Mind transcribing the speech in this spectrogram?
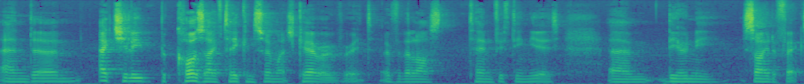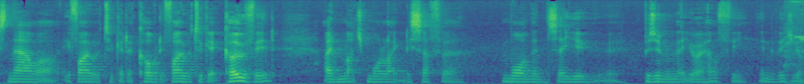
And um, actually, because I've taken so much care over it over the last 10, 15 years, um, the only side effects now are if I were to get a cold, if I were to get COVID, I'd much more likely suffer more than say you, uh, presuming that you're a healthy individual.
